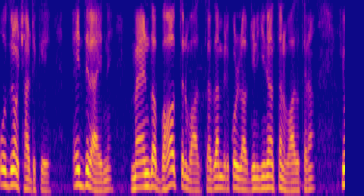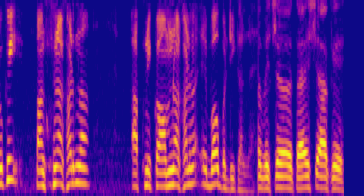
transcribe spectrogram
ਉਧਰੋਂ ਛੱਡ ਕੇ ਇੱਧਰ ਆਏ ਨੇ। ਮੈਂ ਇਹਨਾਂ ਦਾ ਬਹੁਤ ਧੰਨਵਾਦ ਕਰਦਾ। ਮੇਰੇ ਕੋਲ ਲਫ਼ਜ਼ ਨਹੀਂ ਜਿਹਨਾਂ ਦਾ ਧੰਨਵਾਦ ਕਰਾਂ। ਕਿਉਂਕਿ ਪੰਥ ਨਾਲ ਖੜਨਾ ਆਪਣੀ ਕੌਮ ਨਾਲ ਖੜਨਾ ਇਹ ਬਹੁਤ ਵੱਡੀ ਗੱਲ ਹੈ। ਵਿੱਚ ਤੈਸ਼ ਆ ਕੇ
